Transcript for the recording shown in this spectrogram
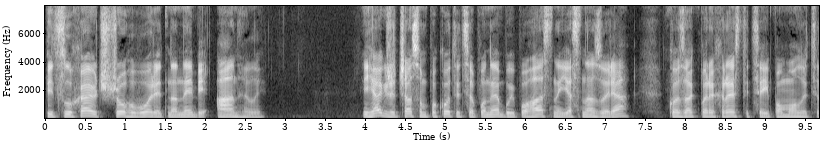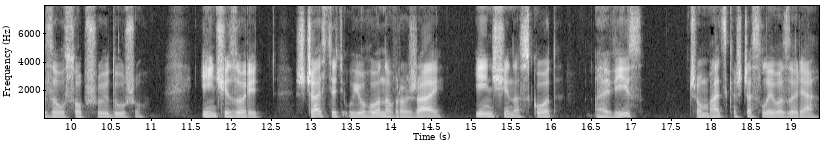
підслухають, що говорять на небі ангели. Як же часом покотиться по небу і погасне ясна зоря, козак перехреститься і помолиться за усопшую душу. Інші зорі щастять у його на врожай, інші на скот, а віз чумацька щаслива зоря.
